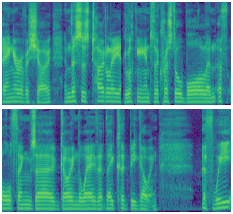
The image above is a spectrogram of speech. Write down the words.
banger of a show and this is totally looking into the crystal ball and if all things are going the way that they could be going if we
